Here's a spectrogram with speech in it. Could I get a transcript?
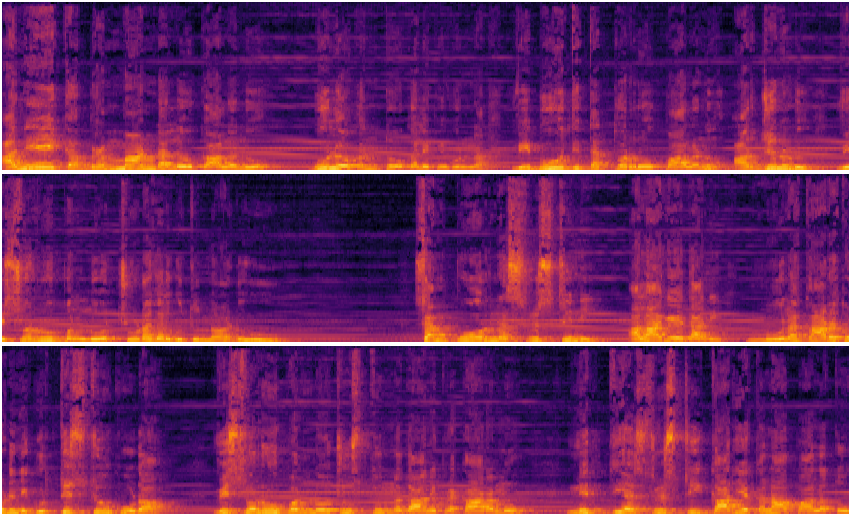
అనేక బ్రహ్మాండ లోకాలలో భూలోకంతో కలిపి ఉన్న విభూతి తత్వ రూపాలను అర్జునుడు విశ్వరూపంలో చూడగలుగుతున్నాడు. సంపూర్ణ సృష్టిని అలాగే దాని మూలకారకుడిని గుర్తిస్తూ కూడా విశ్వరూపంలో చూస్తున్న దాని ప్రకారము నిత్య సృష్టి కార్యకలాపాలతో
